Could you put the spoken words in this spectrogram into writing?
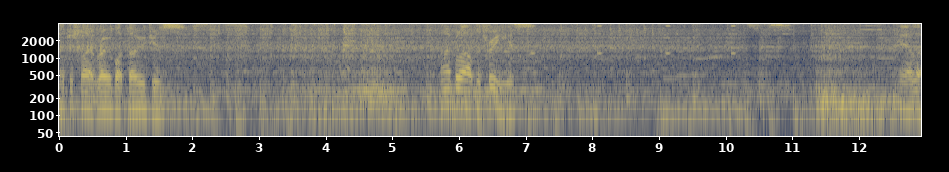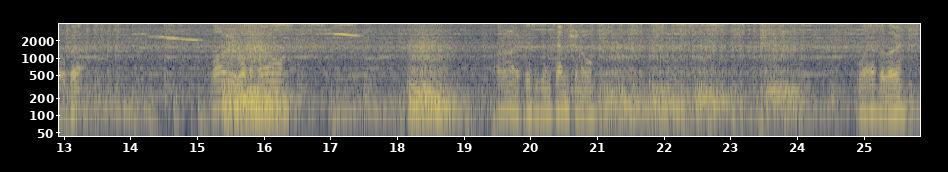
They're just like robot doges. I blow up the trees? Yeah, a little bit. Whoa, what the hell? I don't know, if this is intentional. Whatever though.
